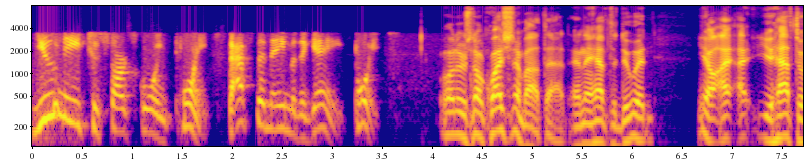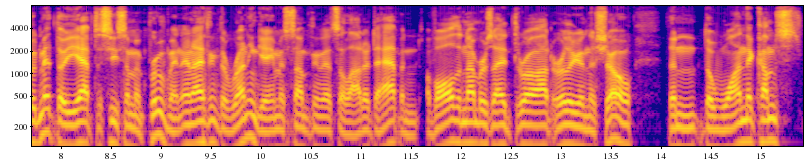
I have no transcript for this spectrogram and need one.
you need to start scoring points. That's the name of the game. Points. Well, there's no question about that, and they have to do it. You know, I, I you have to admit though, you have to see some improvement, and I think the running game is something that's allowed it to happen. Of all the numbers I'd throw out earlier in the show, the the one that comes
